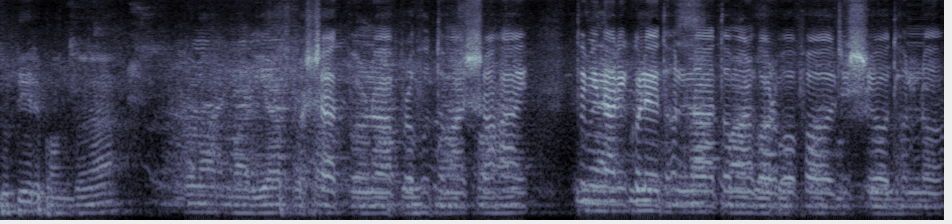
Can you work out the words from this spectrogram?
দুটের বন্দনা মারিয়া প্রভু তোমার সহায়। তুমি ধন্য, তোমার ধন্য।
